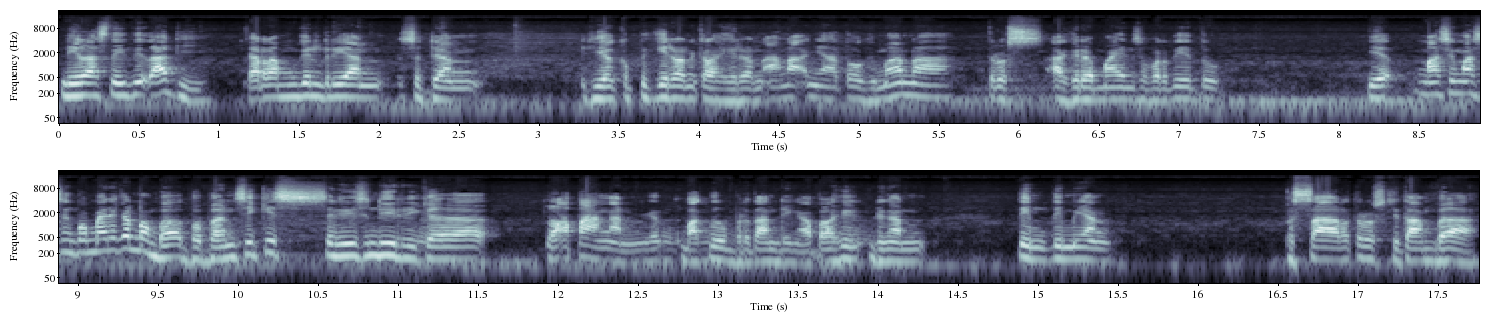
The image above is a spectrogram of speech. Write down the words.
nilas titik tadi karena mungkin Rian sedang dia kepikiran kelahiran anaknya atau gimana, terus akhirnya main seperti itu. Ya masing-masing pemain kan membawa beban psikis sendiri-sendiri ke lapangan ke- waktu bertanding, apalagi dengan tim-tim yang besar terus ditambah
